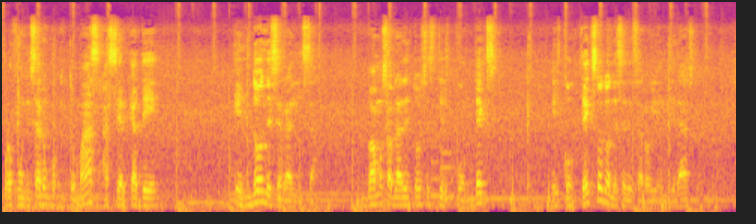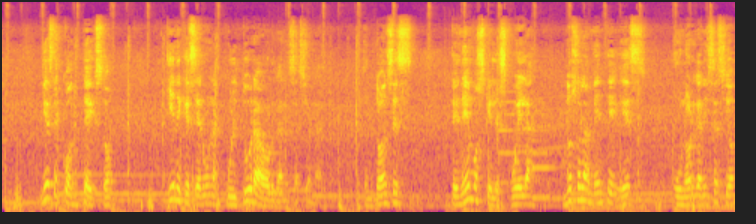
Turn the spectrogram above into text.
profundizar un poquito más acerca de en dónde se realiza. Vamos a hablar entonces del contexto, el contexto donde se desarrolla el liderazgo. Y este contexto tiene que ser una cultura organizacional. Entonces, tenemos que la escuela no solamente es una organización,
